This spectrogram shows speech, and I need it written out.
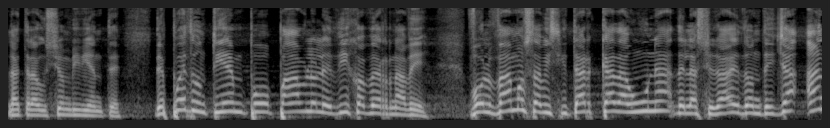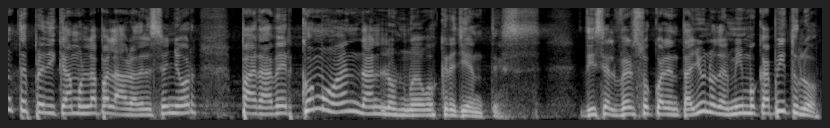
la traducción viviente. Después de un tiempo, Pablo le dijo a Bernabé, volvamos a visitar cada una de las ciudades donde ya antes predicamos la palabra del Señor para ver cómo andan los nuevos creyentes. Dice el verso 41 del mismo capítulo.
